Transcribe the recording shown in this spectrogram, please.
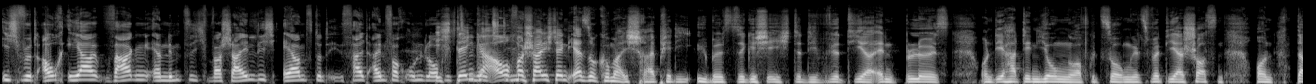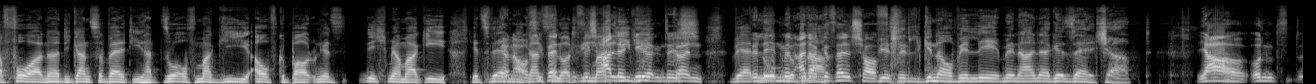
Ich würde auch eher sagen, er nimmt sich wahrscheinlich ernst und ist halt einfach unglaublich Ich denke auch, wahrscheinlich denkt er so, guck mal, ich schreibe hier die übelste Geschichte, die wird hier entblößt und die hat den Jungen aufgezogen, jetzt wird die erschossen und davor, ne, die ganze Welt, die hat so auf Magie aufgebaut und jetzt nicht mehr Magie, jetzt werden Genau, die ganzen Leute, die sich Magie alle gegen wirken dich. können, werden leben in einer. Gesellschaft. Wir sind, genau, wir leben in einer Gesellschaft. Ja, und äh,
